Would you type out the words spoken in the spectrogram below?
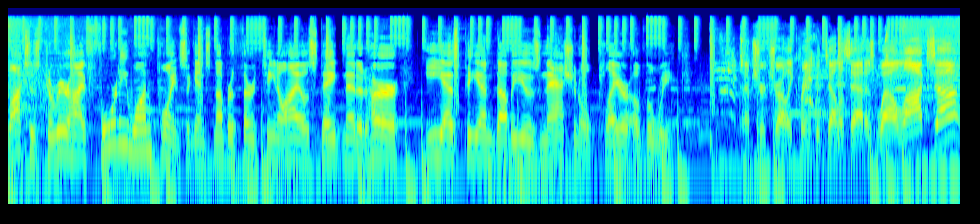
Laksa's career high 41 points against number 13 Ohio State netted her ESPNW's National Player of the Week. And I'm sure Charlie Creme would tell us that as well. Laksa, uh,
